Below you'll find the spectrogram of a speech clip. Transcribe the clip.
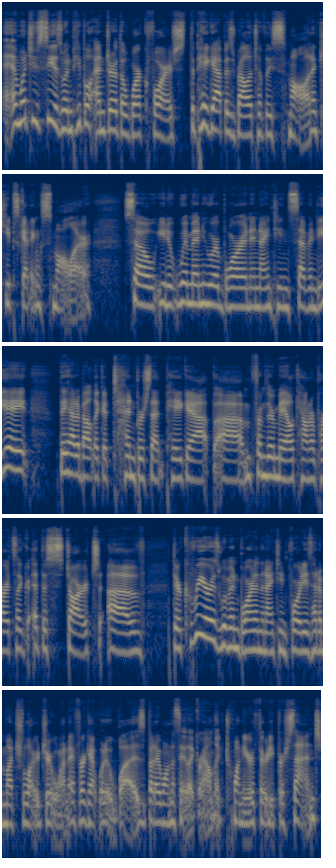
And what you see is when people enter the workforce, the pay gap is relatively small and it keeps getting smaller. So, you know, women who were born in 1978, they had about like a 10% pay gap um, from their male counterparts, like at the start of their careers. Women born in the 1940s had a much larger one. I forget what it was, but I want to say like around like 20 or 30%.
